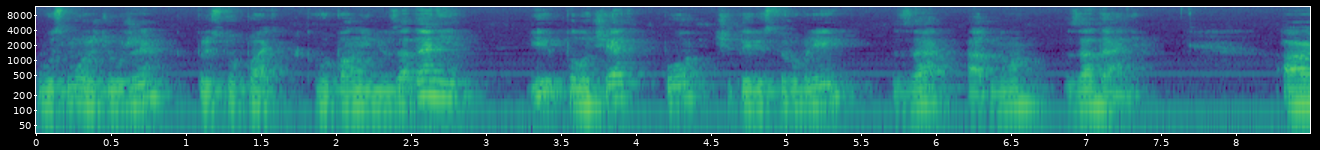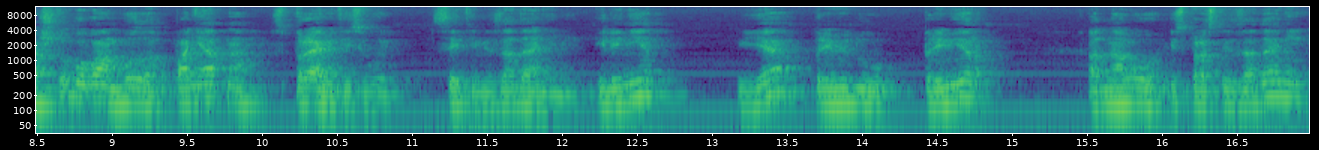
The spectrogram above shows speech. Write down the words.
вы сможете уже приступать к выполнению заданий и получать по 400 рублей за одно задание. А чтобы вам было понятно, справитесь вы с этими заданиями или нет, я приведу пример одного из простых заданий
